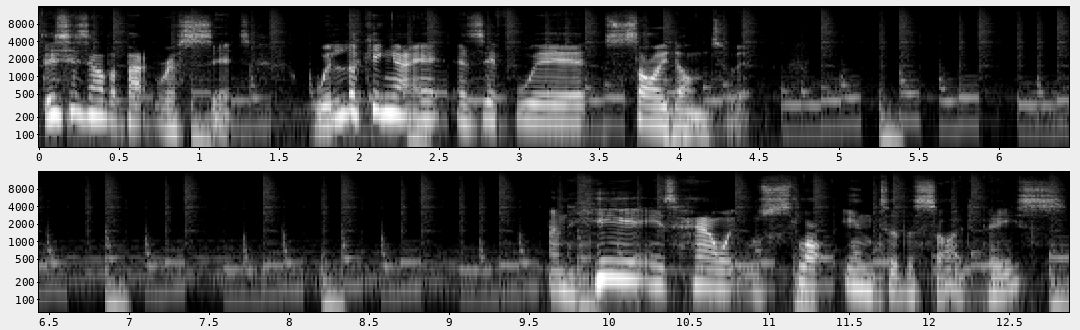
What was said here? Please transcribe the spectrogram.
This is how the backrest sits. We're looking at it as if we're side on to it. And here is how it will slot into the side piece.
